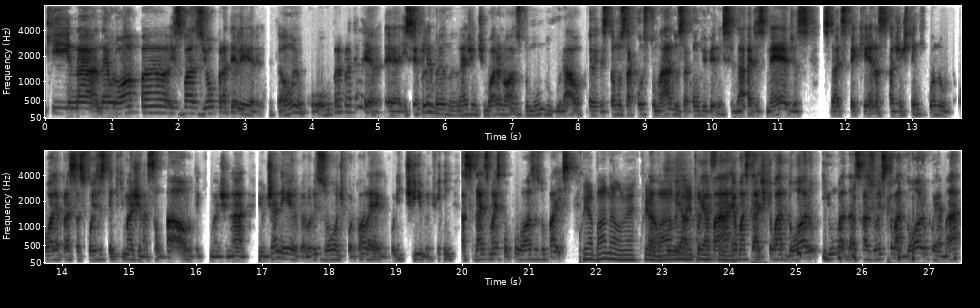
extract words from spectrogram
que na, na Europa esvaziou prateleira. Então, eu corro para a prateleira. É, e sempre lembrando, né, gente, embora nós do mundo rural é, estamos acostumados a conviver em cidades médias, cidades pequenas, a gente tem que, quando olha para essas coisas, tem que imaginar São Paulo, tem que imaginar Rio de Janeiro, Belo Horizonte, Porto Alegre, Curitiba, enfim, as cidades mais populosas do país. Cuiabá não, né? Cuiabá, não, Cuiabá, não Cuiabá é uma cidade que eu adoro e uma das razões que eu adoro Cuiabá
